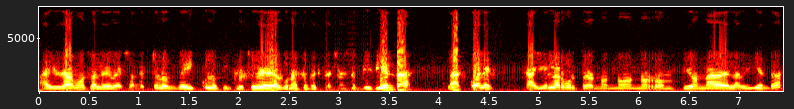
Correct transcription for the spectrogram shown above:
ayudamos a la elevación de todos los vehículos, inclusive de algunas afectaciones en vivienda, las cuales cayó el árbol pero no, no, no rompió nada de la vivienda.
